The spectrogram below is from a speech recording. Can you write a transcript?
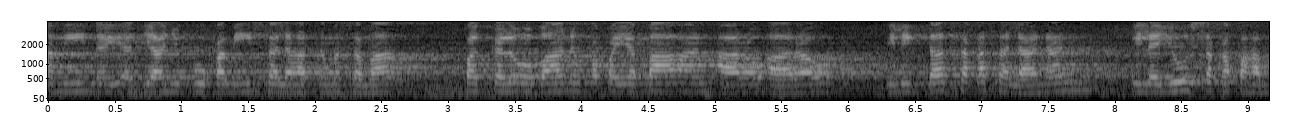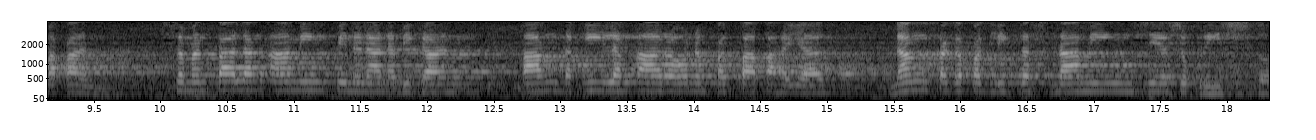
Namin na iadya niyo po kami sa lahat ng masama, pagkalooban ng kapayapaan araw-araw, iligtas sa kasalanan, ilayo sa kapahamakan, samantalang aming pinananabikan ang dakilang araw ng pagpapahayag ng tagapagligtas naming si Yesu Kristo.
